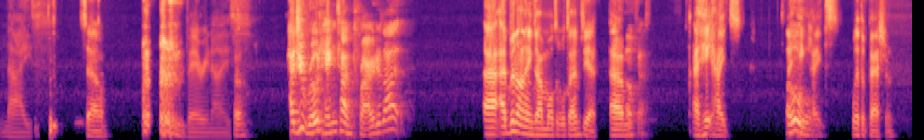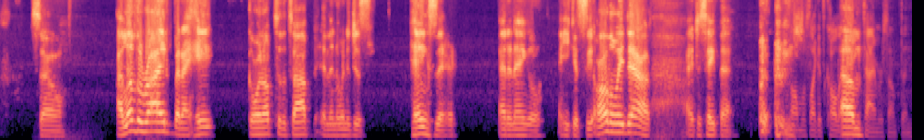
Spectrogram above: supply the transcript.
Nice. So Very nice. Oh. Had you rode Hang Time prior to that? Uh, I've been on hang time multiple times. Yeah. Um, Okay. I hate heights. I Oh. hate heights with a passion. So I love the ride, but I hate going up to the top and then when it just hangs there at an angle, and you can see all the way down. I just hate that. It's almost like it's called a Um, time or something.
